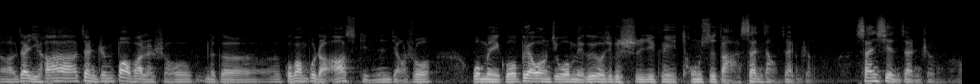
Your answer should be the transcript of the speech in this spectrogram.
呃，在以哈哈战争爆发的时候，那个国防部长奥斯汀人讲说，我美国不要忘记，我美国有这个实力可以同时打三场战争，三线战争啊。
